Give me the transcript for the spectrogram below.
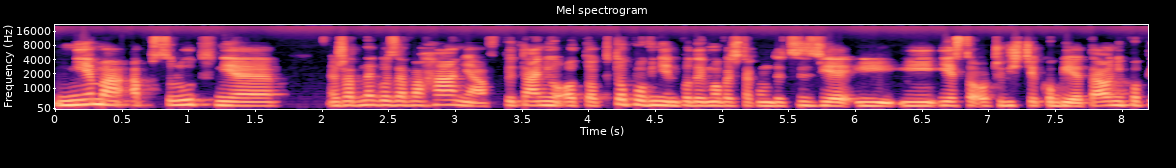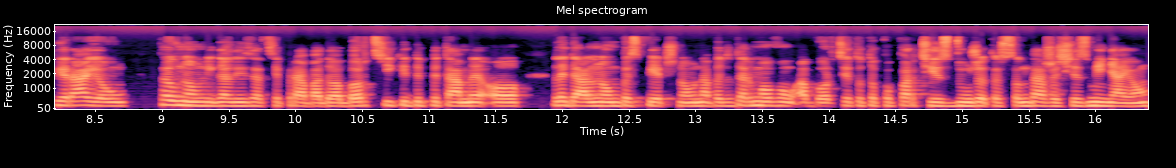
nie ma absolutnie żadnego zawahania w pytaniu o to, kto powinien podejmować taką decyzję i, i jest to oczywiście kobieta. Oni popierają pełną legalizację prawa do aborcji. Kiedy pytamy o legalną, bezpieczną, nawet darmową aborcję, to to poparcie jest duże, te sondaże się zmieniają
